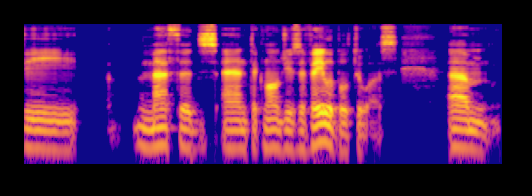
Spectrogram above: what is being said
the methods and technologies available to us. Um,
